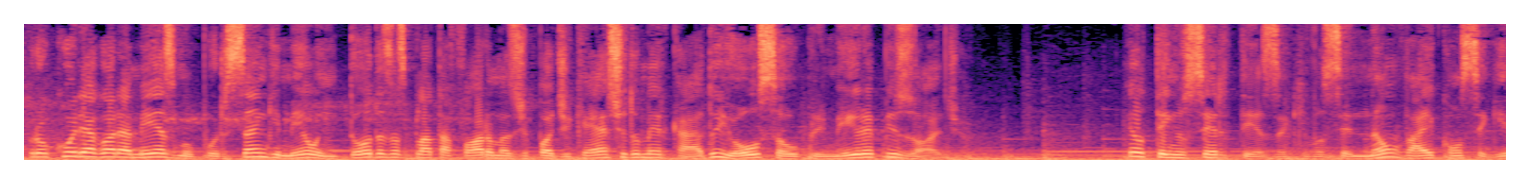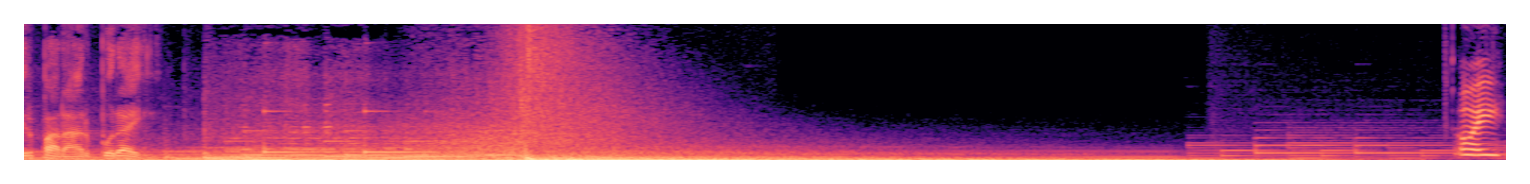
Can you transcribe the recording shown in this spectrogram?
Procure agora mesmo por Sangue Meu em todas as plataformas de podcast do mercado e ouça o primeiro episódio. Eu tenho certeza que você não vai conseguir parar por aí. Oi,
